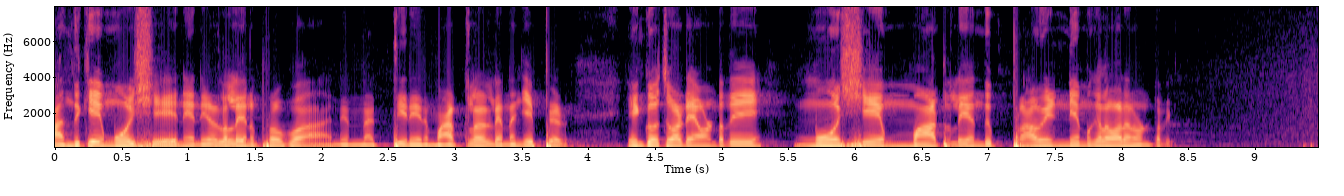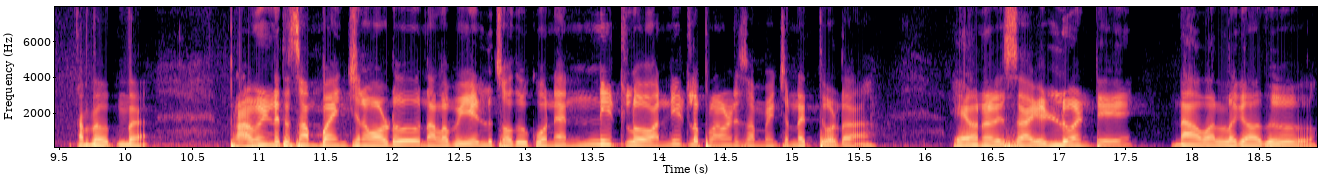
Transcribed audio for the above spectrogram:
అందుకే మోషే నేను వెళ్ళలేను ప్రభా నేను నత్తి నేను మాట్లాడలేనని చెప్పాడు. ఇంకో చోట ఏముంటుంది? మోషే మాటలు ఎందుకు ప్రావీణ్యం గలవాడని ఉంటుంది. అర్థమవుతుందా? ప్రావీణ్యత సంపాదించిన వాడు నలభై ఏళ్ళు చదువుకొని అన్నిట్లో అన్నిట్లో ప్రావీణ్యత సంపాదించిన నెత్తివాడా? ఏమన్నా తెలుసా? ఇళ్ళు అంటే నా వల్ల కాదు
